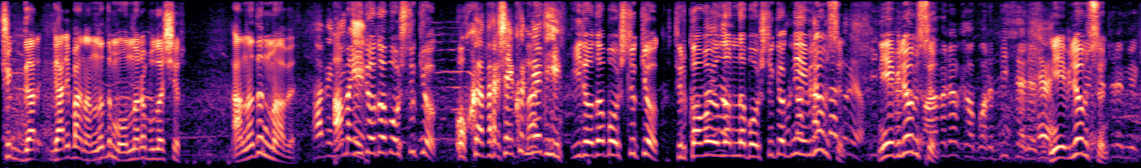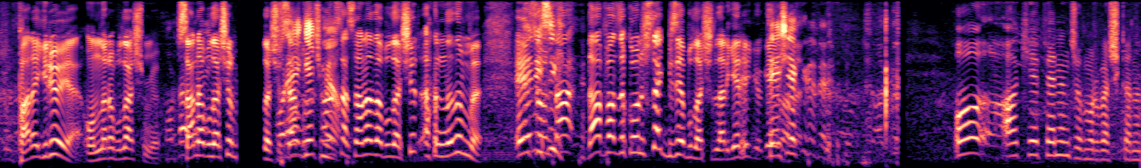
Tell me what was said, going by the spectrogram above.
Çünkü gar- gariban anladın mı? Onlara bulaşır. Anladın mı abi? Abi ne Ama diyeyim? İdo'da boşluk yok. o kadar şey ne Bak, diyeyim? İdo'da boşluk yok. Türk Hava Yolları'nda boşluk yok. Niye biliyor musun? Niye biliyor musun? Niye biliyor musun? Para giriyor ya onlara bulaşmıyor. Sana bulaşır bulaşır. Oraya Sen geçmiyor. bulaşırsan sana da bulaşır anladın mı? En son daha, daha fazla konuşsak bize bulaşırlar gerek yok. Eyvallah. Teşekkür ederim. O AKP'nin Cumhurbaşkanı.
